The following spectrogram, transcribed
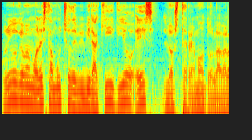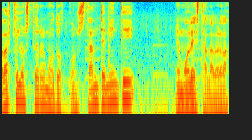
Lo único que me molesta mucho de vivir aquí, tío, es los terremotos. La verdad es que los terremotos constantemente me molestan, la verdad.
